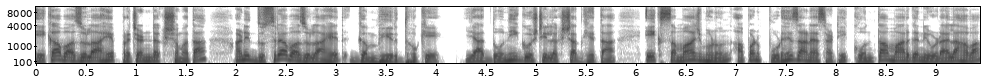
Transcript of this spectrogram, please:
एका बाजूला आहे प्रचंड क्षमता आणि दुसऱ्या बाजूला आहेत गंभीर धोके. या दोन्ही गोष्टी लक्षात घेता एक समाज म्हणून आपण पुढे जाण्यासाठी कोणता मार्ग निवडायला हवा?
